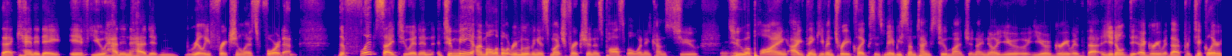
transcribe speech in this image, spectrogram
that candidate if you hadn't had it really frictionless for them the flip side to it and to me i'm all about removing as much friction as possible when it comes to mm-hmm. to applying i think even three clicks is maybe sometimes too much and i know you you agree with that you don't agree with that particular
